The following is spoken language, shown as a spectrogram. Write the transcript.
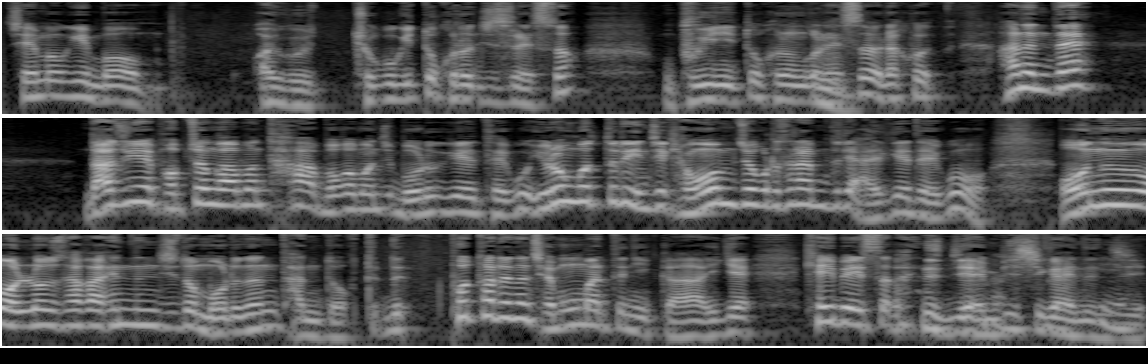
제목이 뭐 아이고 조국이 또 그런 짓을 했어? 뭐 부인이 또 그런 음. 걸 했어? 이라고 하는데 나중에 법정 가면 다 뭐가 뭔지 모르게 되고 이런 것들이 이제 경험적으로 사람들이 알게 되고 어느 언론사가 했는지도 모르는 단독 포털에는 제목만 뜨니까 이게 KBS가 했는지 MBC가 했는지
